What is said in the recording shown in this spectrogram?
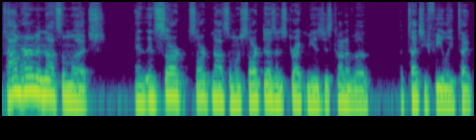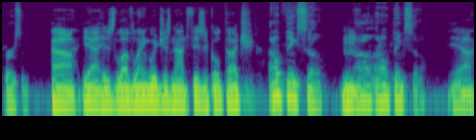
Tom Herman not so much, and and Sark Sark not so much. Sark doesn't strike me as just kind of a a touchy feely type person. Uh, yeah, his love language is not physical touch. I don't think so. Mm. I, don't, I don't think so. Yeah,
